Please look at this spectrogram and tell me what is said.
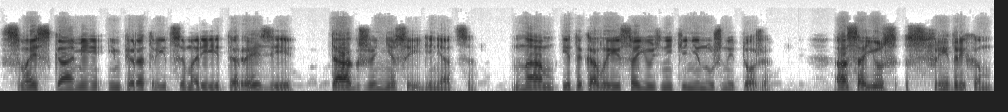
с войсками императрицы Марии Терезии также не соединяться. Нам и таковые союзники не нужны тоже. А союз с Фридрихом,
